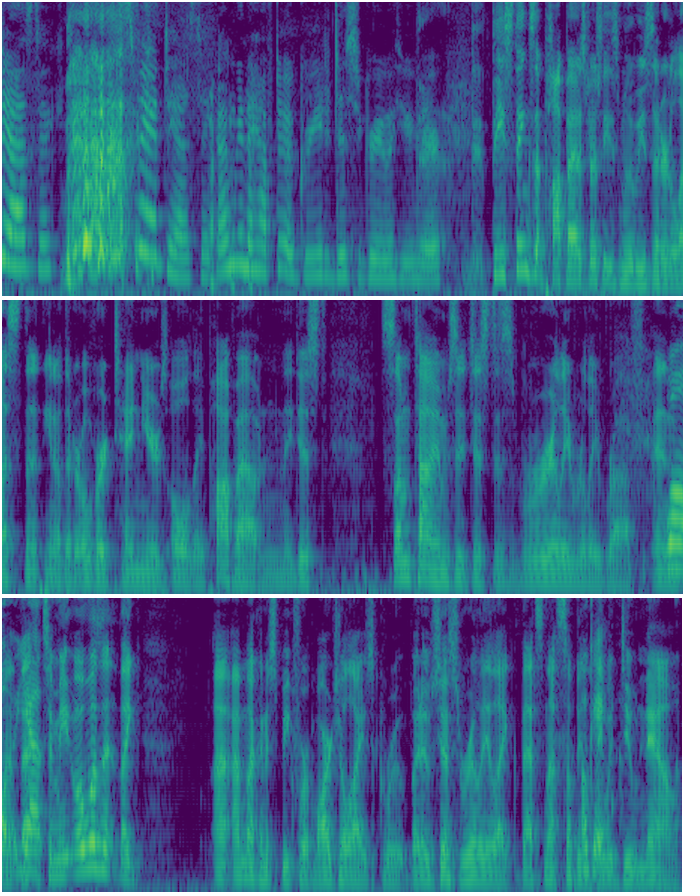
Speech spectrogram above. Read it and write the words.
fantastic. it's fantastic. I'm gonna have to agree to disagree with you here. These things that pop out, especially these movies that are less than you know that are over ten years old, they pop out and they just sometimes it just is really really rough. And Well, that, yeah. to me, it wasn't like. I, I'm not going to speak for a marginalized group, but it was just really like that's not something that they would do now.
